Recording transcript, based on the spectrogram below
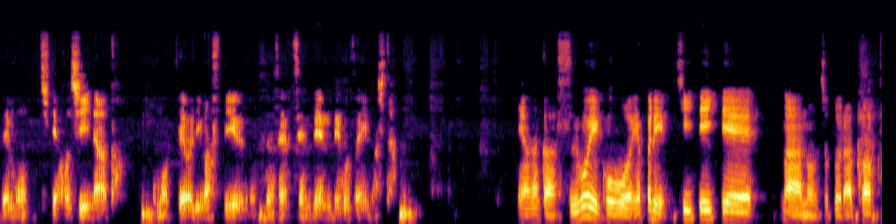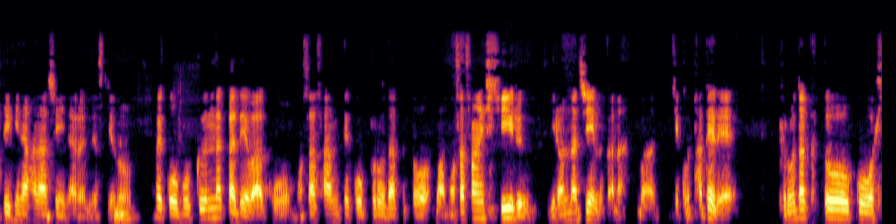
でも来てほしいなと思っておりますっていう、すいません、宣伝でございました。いや、なんかすごいこう、やっぱり聞いていて、まあ、あの、ちょっとラップアップ的な話になるんですけど、やっぱりこう、僕の中では、こう、モサさんってこう、プロダクト、まあ、モサさん率いるいろんなチームかな。まあ、結構縦で、プロダクトをこう、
